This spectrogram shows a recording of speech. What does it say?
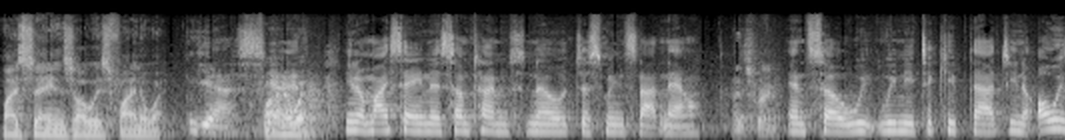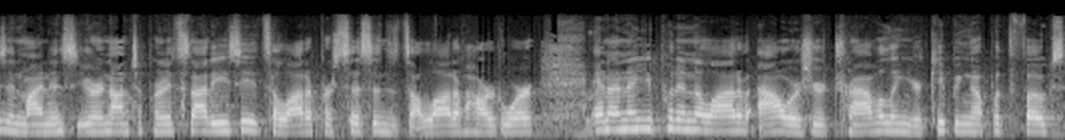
my saying is always find a way. Yes. Find a way. You know, my saying is sometimes no just means not now. That's right. And so we, we need to keep that, you know, always in mind as you're an entrepreneur. It's not easy. It's a lot of persistence. It's a lot of hard work. And I know you put in a lot of hours. You're traveling. You're keeping up with folks.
